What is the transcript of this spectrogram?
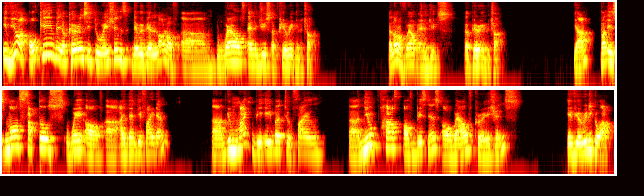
if you are okay with your current situations, there will be a lot of um, wealth energies appearing in the chart. A lot of wealth energies appearing in the chart. Yeah, but it's more subtle way of uh, identify them. Uh, you might be able to find a new path of business or wealth creations if you really go out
